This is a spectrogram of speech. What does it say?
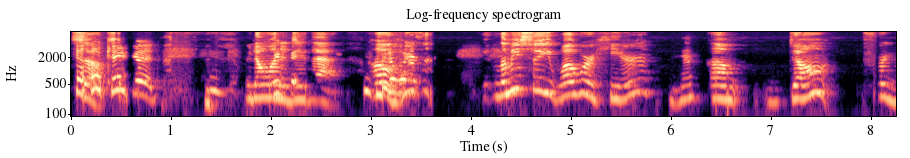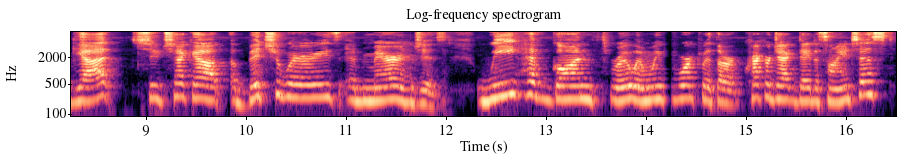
So okay, good. We don't want to do that. Oh, here's a, let me show you while we're here. Mm-hmm. Um, don't forget to check out obituaries and marriages we have gone through and we've worked with our crackerjack data scientist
